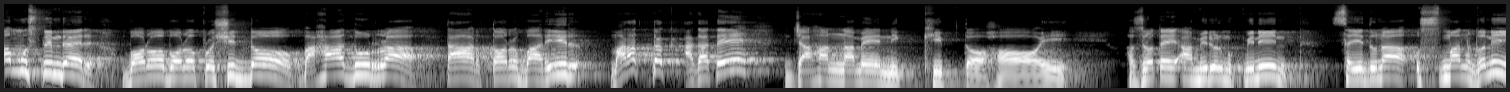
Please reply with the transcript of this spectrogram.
অমুসলিমদের বড় বড় প্রসিদ্ধ বাহাদুররা তার তরবারির মারাত্মক আঘাতে জাহান নামে নিক্ষিপ্ত হয়। হজরতে আমিরুল মুকমিনিন সৈয়দুনা উসমান গনি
